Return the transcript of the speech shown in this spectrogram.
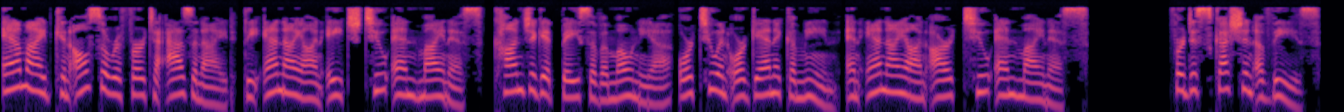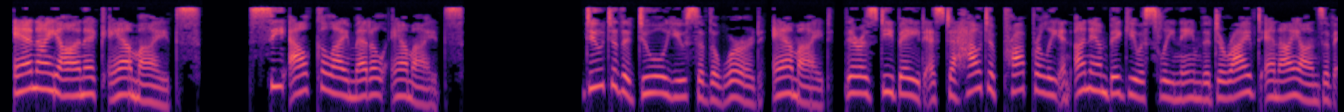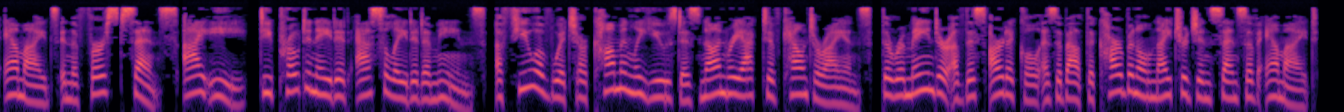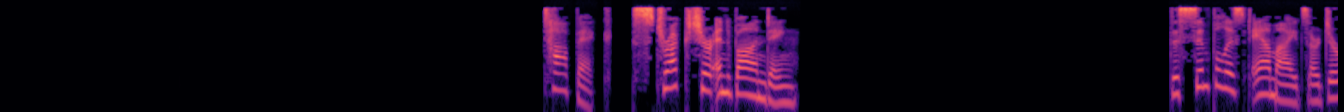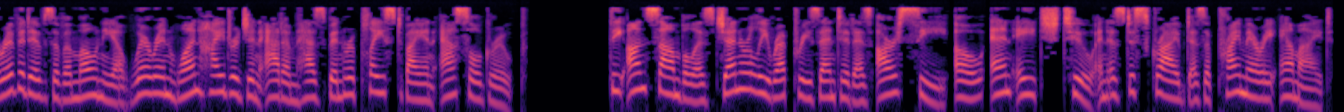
Amide can also refer to azanide the anion H2N- conjugate base of ammonia or to an organic amine an anion R2N-. For discussion of these anionic amides, see alkali metal amides. Due to the dual use of the word amide, there is debate as to how to properly and unambiguously name the derived anions of amides in the first sense i.e., deprotonated acylated amines, a few of which are commonly used as non-reactive counterions. The remainder of this article is about the carbonyl nitrogen sense of amide. Topic: Structure and bonding. The simplest amides are derivatives of ammonia wherein one hydrogen atom has been replaced by an acyl group. The ensemble is generally represented as RC-O-NH2 and is described as a primary amide.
